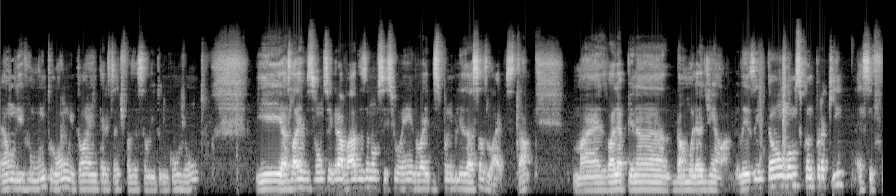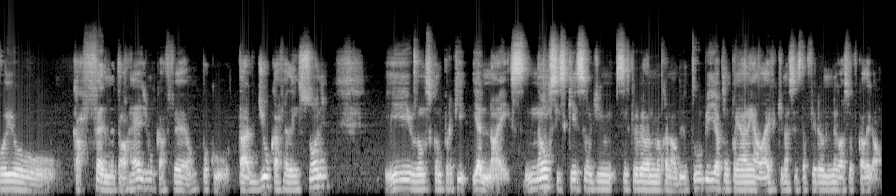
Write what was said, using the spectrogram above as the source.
é um livro muito longo, então é interessante fazer essa leitura em conjunto. E as lives vão ser gravadas, eu não sei se o Endo vai disponibilizar essas lives, tá? Mas vale a pena dar uma olhadinha lá, beleza? Então vamos ficando por aqui, esse foi o café do Metalhead, um café um pouco tardio, café da insônia. E vamos ficando por aqui. E é nóis. Não se esqueçam de se inscrever lá no meu canal do YouTube e acompanharem a live que na sexta-feira o negócio vai ficar legal.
